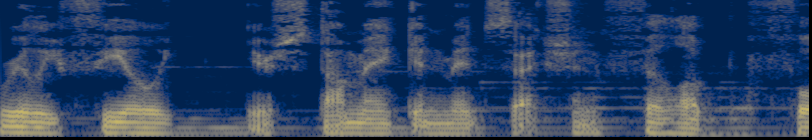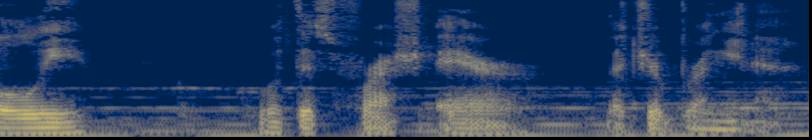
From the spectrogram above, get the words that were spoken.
Really feel your stomach and midsection fill up fully with this fresh air that you're bringing in.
